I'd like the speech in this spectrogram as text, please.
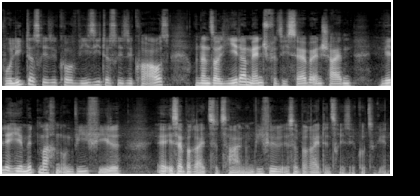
wo liegt das Risiko, wie sieht das Risiko aus und dann soll jeder Mensch für sich selber entscheiden, will er hier mitmachen und wie viel äh, ist er bereit zu zahlen und wie viel ist er bereit ins Risiko zu gehen.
